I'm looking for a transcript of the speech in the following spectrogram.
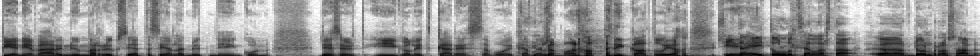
pieniä väärinymmärryksiä, että siellä nyt niin kuin Desert Eaglet kädessä voi kävellä Manhattanin katuja. Siitä ei, ei tullut sellaista uh, Don Rosan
